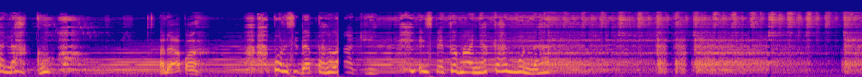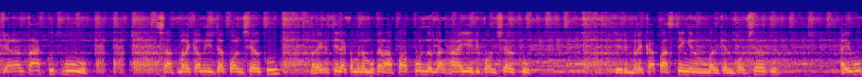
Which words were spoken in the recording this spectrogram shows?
Anakku, Ada apa? polisi datang lagi. Inspektur menanyakanmu, nak. Jangan takut, Bu. Saat mereka menyita ponselku, mereka tidak akan menemukan apa pun tentang ayah di ponselku. Jadi mereka pasti ingin membalikan ponselku. Ayo, Bu.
